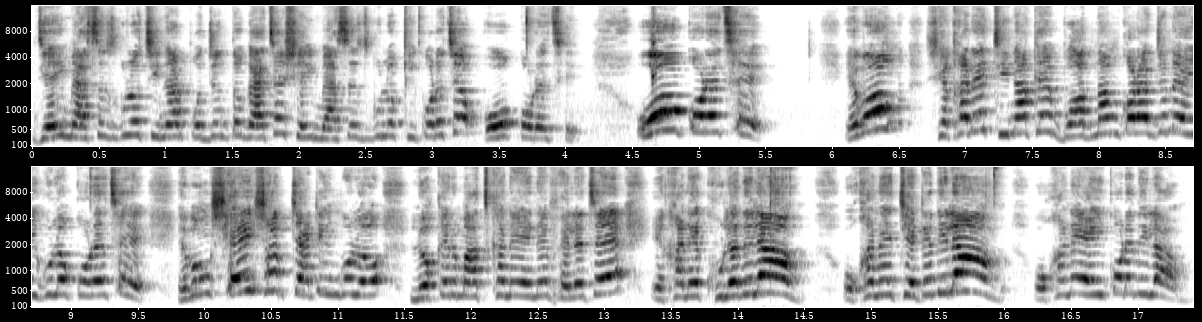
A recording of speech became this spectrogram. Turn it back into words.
যেই মেসেজগুলো চিনার পর্যন্ত গেছে, সেই মেসেজগুলো কি করেছে? ও করেছে। ও করেছে। এবং সেখানে চীনাকে বদনাম করার জন্য এইগুলো করেছে। এবং সেই সব চ্যাটিংগুলো লোকের মাঝখানে এনে ফেলেছে। এখানে খুলে দিলাম, ওখানে চেটে দিলাম, ওখানে এই করে দিলাম।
